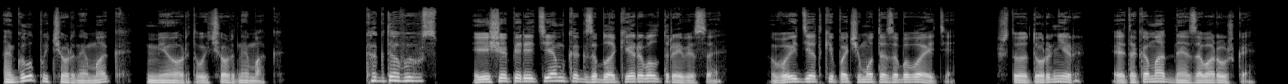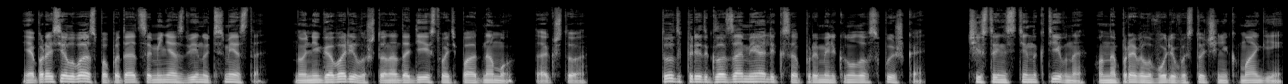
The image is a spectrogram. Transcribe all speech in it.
А глупый черный маг — мертвый черный маг. Когда вы усп... Еще перед тем, как заблокировал Тревиса. Вы, детки, почему-то забываете, что турнир — это командная заварушка. Я просил вас попытаться меня сдвинуть с места, но не говорил, что надо действовать по одному, так что... Тут перед глазами Алекса промелькнула вспышка. Чисто инстинктивно он направил волю в источник магии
